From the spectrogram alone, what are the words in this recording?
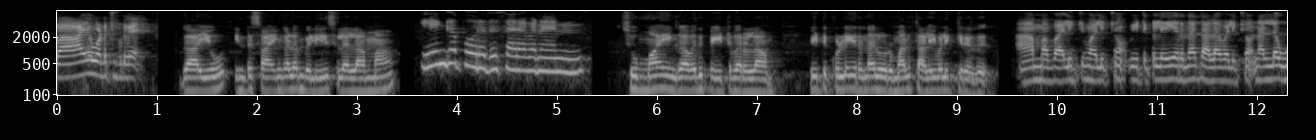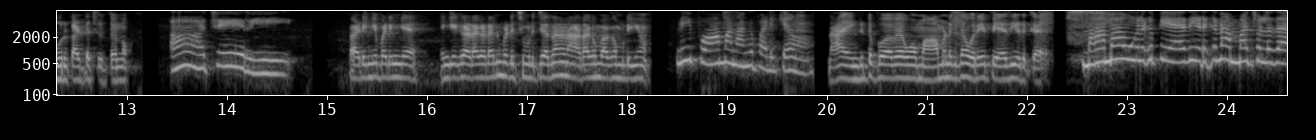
வாயை உடச்சு விடுவேன். காயு இன்று சாயங்காலம் வெளியே செல்லலாமா? எங்க போறது சரவணன்? சும்மா எங்காவது போயிட்டு வரலாம். வீட்டுக்குள்ளே இருந்தால் ஒரு மாதிரி தலைவலிக்கிறது ஆமா வலிக்கும் வலிக்கும். வீட்டுக்குள்ளேயே இருந்தா தலை வலிக்கும். நல்ல ஊருக்காட்ட சுத்தணும். ஆ சரி. படிங்க படிங்க. இங்க கடகடன்னு படிச்சு முடிச்சாதான் நாடகம் பார்க்க முடியும். நீ போமா நாங்க படிக்கோம். நான் எங்கிட்டு போவேன்? உன் மாமனுக்கு தான் ஒரே பேதி எடுக்க மாமா உங்களுக்கு பேதி எடுக்கணும் அம்மா சொல்லுதா?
